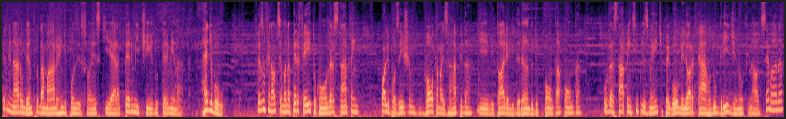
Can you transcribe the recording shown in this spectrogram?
Terminaram dentro da margem de posições que era permitido terminar. Red Bull fez um final de semana perfeito com o Verstappen, pole position, volta mais rápida e vitória liderando de ponta a ponta, o Verstappen simplesmente pegou o melhor carro do grid no final de semana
